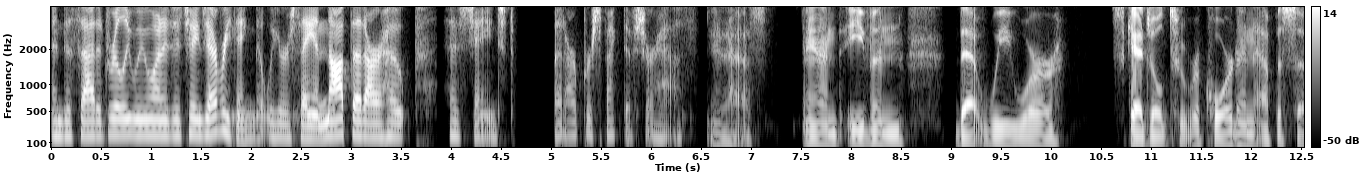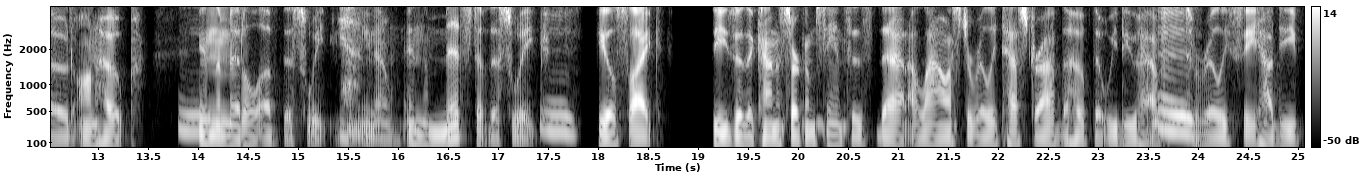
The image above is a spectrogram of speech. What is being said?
and decided really we wanted to change everything that we were saying. Not that our hope has changed, but our perspective sure has. It has. And even that we were scheduled to record an episode on hope mm. in the middle of this week. Yes. You know, in the midst of this week, mm. feels like these are the kind of circumstances that allow us to really test drive the hope that we do have mm. to really see how deep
